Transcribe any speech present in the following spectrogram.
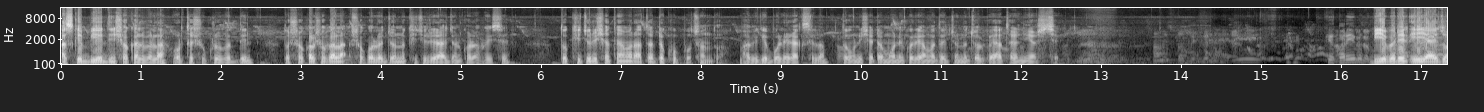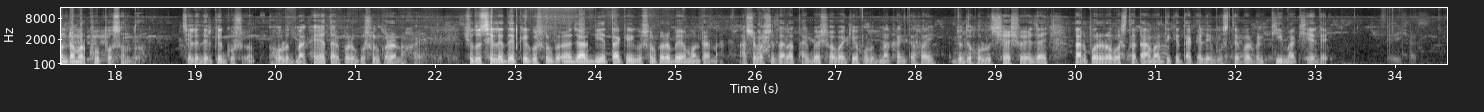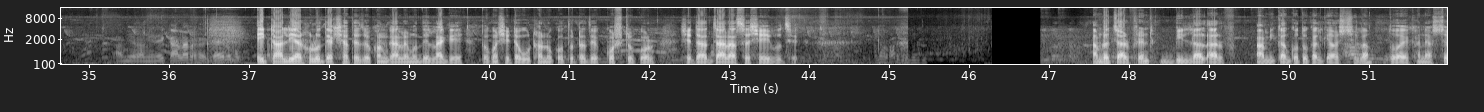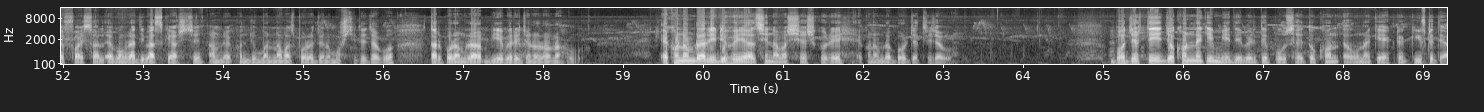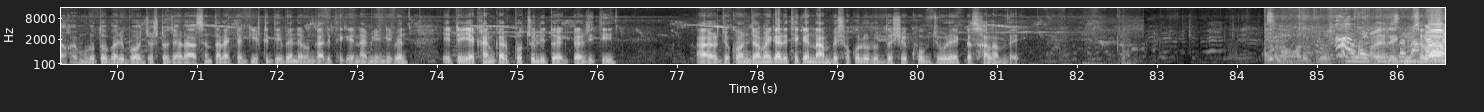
আজকে বিয়ের দিন সকালবেলা, অর্থাৎ শুক্রবার দিন। তো সকাল সকাল সকলের জন্য খিচুড়ির আয়োজন করা হয়েছে। তো খিচুড়ির সাথে আমার আচারটা খুব পছন্দ। ভাবিকে বলে রাখছিলাম, তো উনি সেটা মনে করে আমাদের জন্য জলপাই আচার নিয়ে আসছে। বিয়েবাড়ির এই আয়োজনটা আমার খুব পছন্দ। ছেলেদেরকে গোসল হলুদ মাখাইয়া তারপরে গোসল করানো হয়। শুধু ছেলেদেরকে গোসল যার বিয়ে তাকেই গোসল করাবে এমনটা না। আশেপাশে যারা থাকবে সবাইকে হলুদ মাখাইতে হয়। যদি হলুদ শেষ হয়ে যায়, তারপরের অবস্থাটা আমার দিকে তাকাইলে বুঝতে পারবেন কি মাখিয়ে দেয়। এই কালি আর হলুদ একসাথে যখন গালের মধ্যে লাগে, তখন সেটা উঠানো কতটা যে কষ্টকর, সেটা যার আছে সেই বুঝে। আমরা চার ফ্রেন্ড বিল্লাল আর আমি গতকালকে আসছিলাম। তো এখানে আসছে ফয়সাল এবং রাজীব আজকে আসছে। আমরা এখন জুম্মার নামাজ পড়ার জন্য মসজিদে যাব। তারপর আমরা বিয়ে বাড়ির জন্য রওনা হব। এখন আমরা রেডি হয়ে আছি নামাজ শেষ করে। এখন আমরা বরযাত্রী যাব। বরযাত্রী যখন নাকি মেয়েদের বাড়িতে পৌঁছায় তখন ওনাকে একটা গিফট দেওয়া হয়। মূলত বাড়ি বয়োজ্যেষ্ঠ যারা আছেন তারা একটা গিফট দিবেন এবং গাড়ি থেকে নামিয়ে নেবেন। এটাই এখানকার প্রচলিত একটা রীতি। আর যখন জামাই গাড়ি থেকে নামবে সকলের উদ্দেশ্যে খুব জোরে একটা সালাম দেয়। ওয়ালাইকুম সালাম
